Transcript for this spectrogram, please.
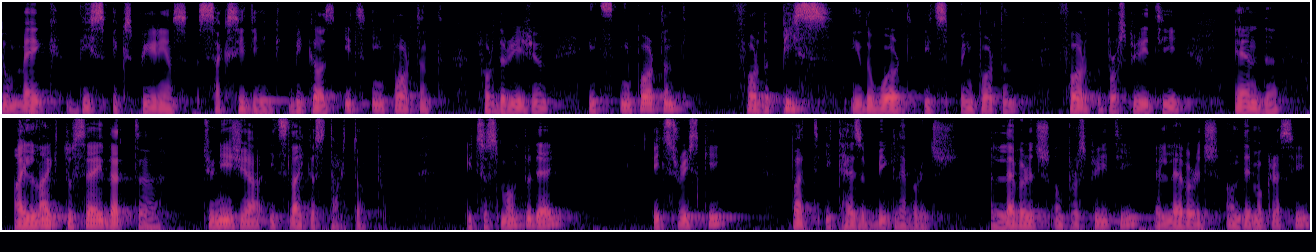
to make this experience succeeding because it's important for the region, it's important for the peace in the world, it's important for prosperity. And uh, I like to say that uh, Tunisia, it's like a startup. It's a small today, it's risky, but it has a big leverage. A leverage on prosperity, a leverage on democracy,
